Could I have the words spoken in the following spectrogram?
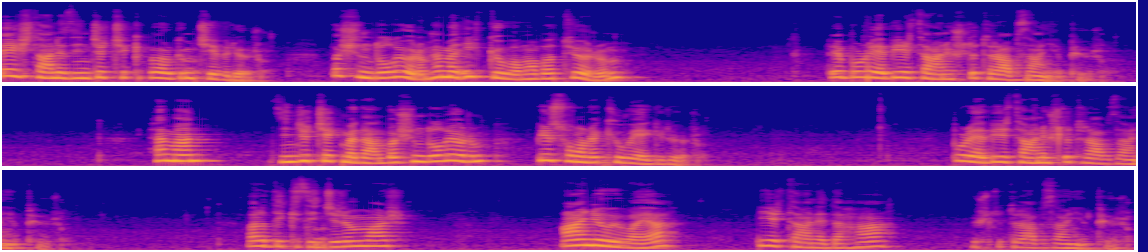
5 tane zincir çekip örgümü çeviriyorum. Başını doluyorum. Hemen ilk yuvama batıyorum. Ve buraya bir tane üçlü trabzan yapıyorum. Hemen zincir çekmeden başını doluyorum. Bir sonraki yuvaya giriyorum. Buraya bir tane üçlü trabzan yapıyorum. Aradaki zincirim var. Aynı yuvaya bir tane daha üçlü trabzan yapıyorum.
